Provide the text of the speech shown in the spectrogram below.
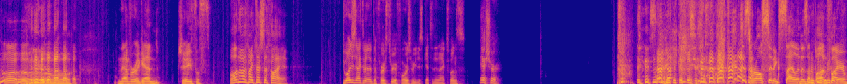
Oh. Never again. Jesus. Well, what if I touch the fire? Do you want to just activate like, the first three or four so we just get to the next ones? Yeah, sure. Just we're all sitting silent as a bonfire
